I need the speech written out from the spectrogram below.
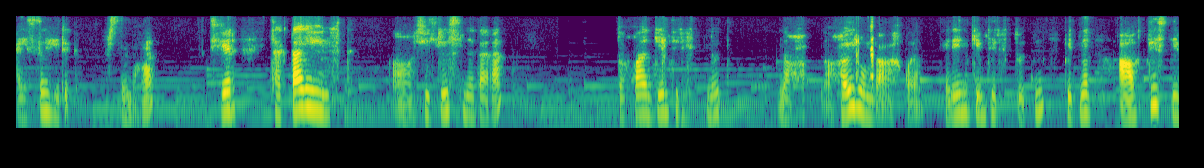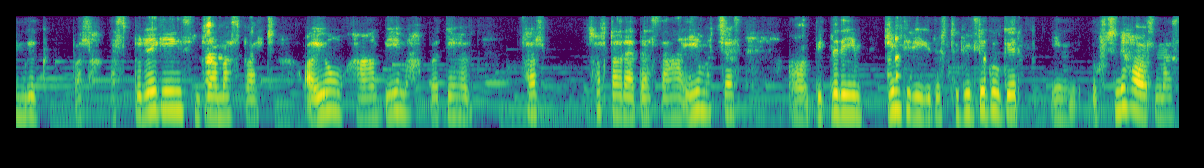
аясан хэрэг гарсан байгаа. Тэгэхээр цагдаагийн хэрэгт шилжүүлснээр дараа тухайн гэмт хэрэгтнүүд хоёр хүн байгаа юу. Тэгэхээр энэ гэмт хэрэгтүүд нь бидний аутист эмгэг болох Аспрегийн синдромоос болж оюун ухаан, бие махбодын хувьд цол цул дорой байсан. Ийм учраас бид нар ийм гэмт хэрэгээс төлөвлөгөөгүйгээр ийм өвчнөхийн улмаас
